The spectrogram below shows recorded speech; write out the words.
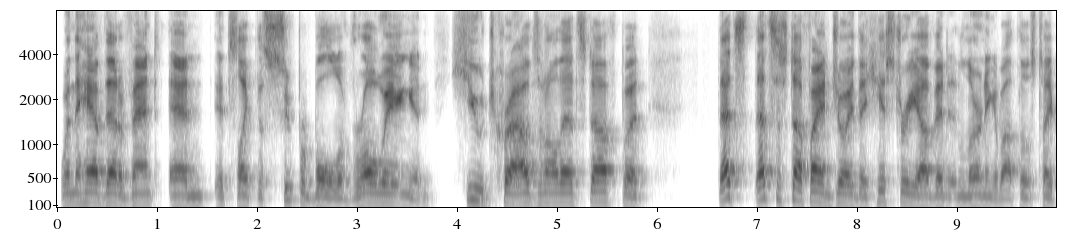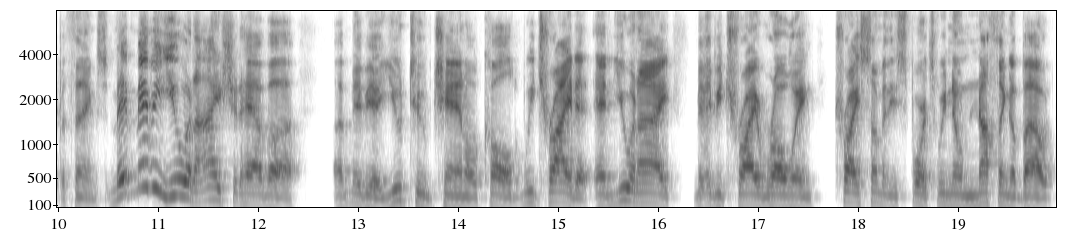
when they have that event and it's like the Super Bowl of rowing and huge crowds and all that stuff. But that's that's the stuff I enjoy the history of it and learning about those type of things. Maybe, maybe you and I should have a uh, maybe a YouTube channel called We Tried It. And you and I maybe try rowing, try some of these sports we know nothing about,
